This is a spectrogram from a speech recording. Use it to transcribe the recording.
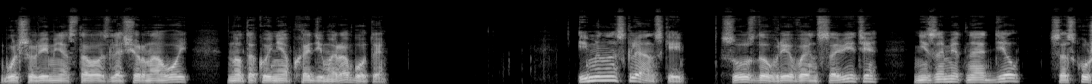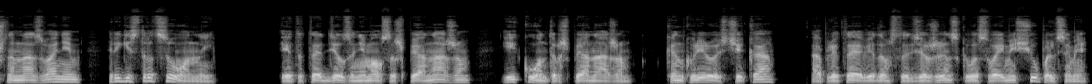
Больше времени оставалось для черновой, но такой необходимой работы. Именно Склянский создал в Реввоенсовете незаметный отдел со скучным названием «регистрационный». Этот отдел занимался шпионажем и контршпионажем, конкурируя с ЧК, оплетая ведомство Дзержинского своими щупальцами.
